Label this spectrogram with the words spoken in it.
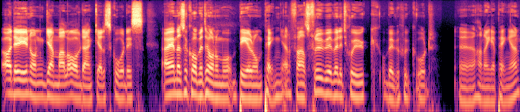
Ja, det är ju någon gammal avdankad skådis. Nej, men så kommer till honom och ber om pengar, för hans fru är väldigt sjuk och behöver sjukvård. Uh, han har inga pengar.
